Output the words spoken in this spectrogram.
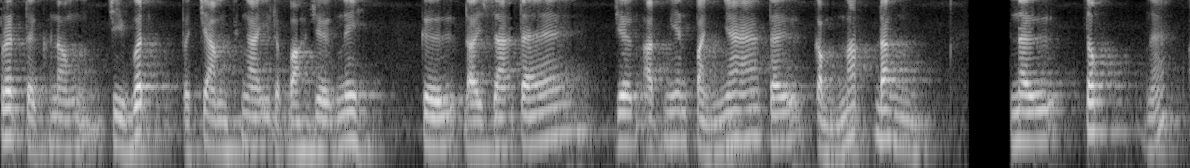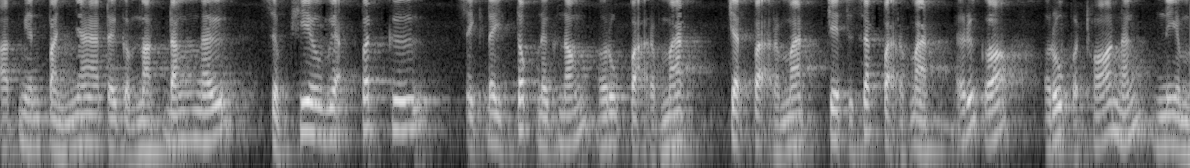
ព្រឹត្តទៅក្នុងជីវិត ប្រចាំថ្ងៃរបស់យើងនេះ គឺដោយសារតែយើងអត់មានបញ្ញាទៅកំណត់ដឹងនៅទុកណាអត់មានបញ្ញាទៅកំណត់ដឹងនៅសភាវៈពិតគឺសេចក្តីទុកនៅក្នុងរូបបរមត្តចិត្តបរមត្តចេតសិកបរមត្តឬក៏រូបធម៌និងនាម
